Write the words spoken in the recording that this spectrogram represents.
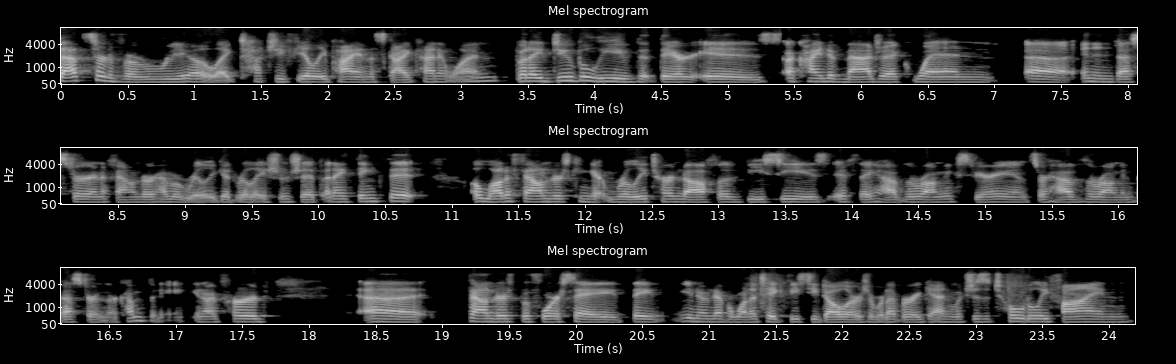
That's sort of a real like touchy feely pie in the sky kind of one. But I do believe that there is a kind of magic when uh, an investor and a founder have a really good relationship. And I think that a lot of founders can get really turned off of VCs if they have the wrong experience or have the wrong investor in their company. You know, I've heard uh, founders before say they, you know, never want to take VC dollars or whatever again, which is a totally fine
